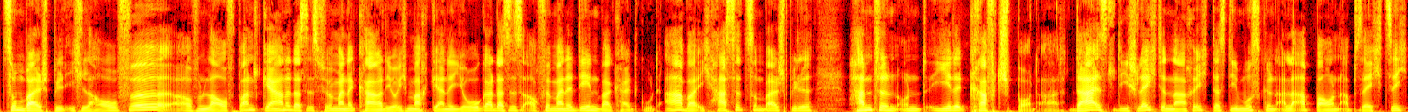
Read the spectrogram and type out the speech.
zum Beispiel, ich laufe auf dem Laufband gerne, das ist für meine Cardio. Ich mache gerne Yoga, das ist auch für meine Dehnbarkeit gut. Aber ich hasse zum Beispiel Hanteln und jede Kraftsportart. Da ist die schlechte Nachricht, dass die Muskeln alle abbauen ab 60.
